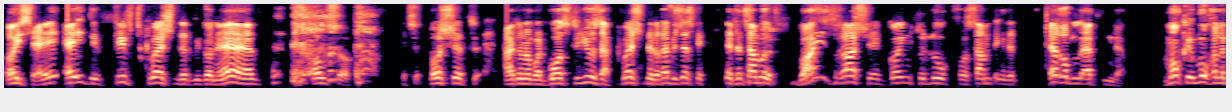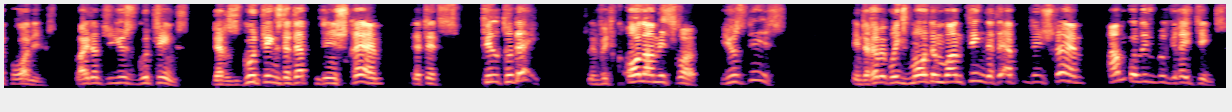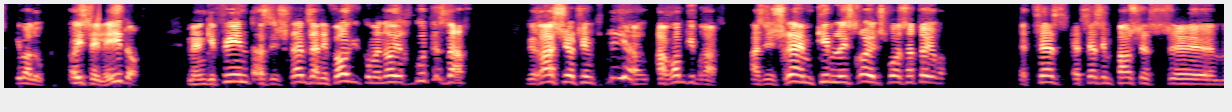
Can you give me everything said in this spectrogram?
I say, hey, the fifth question that we're going to have, also, it's question, I don't know what words to use, a question that the Rabbi is asking, that why is Rashi going to look for something that terrible happened there? Why don't you use good things? There's good things that happened in Shrem that it's till today. With all our Israel, use this. In the Rebbe brings more than one thing that happened in Shrem, unbelievable great things. Give a look. Oi say leido. Men gefindt, as in Shrem seine vorgekommen neue gute Sachen. Wie Rashi hat schon früher Arom gebracht. As in Shrem kiblu Israel shvos ha It says, it says in Parshas, uh,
